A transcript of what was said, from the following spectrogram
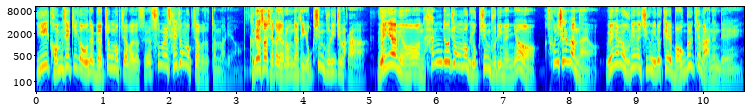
이 검색기가 오늘 몇 종목 잡아줬어요? 23종목 잡아줬단 말이에요. 그래서 제가 여러분들한테 욕심 부리지 마라. 왜냐면 한두 종목 욕심 부리면요. 손실만 나요. 왜냐면 우리는 지금 이렇게 먹을 게 많은데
